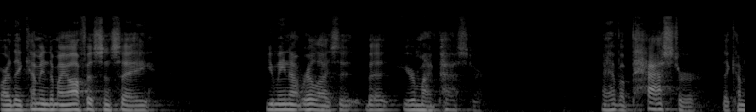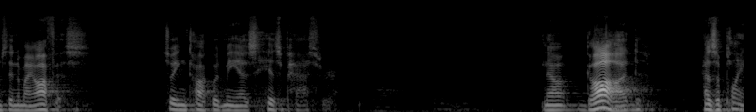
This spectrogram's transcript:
Or they come into my office and say, You may not realize it, but you're my pastor. I have a pastor that comes into my office so he can talk with me as his pastor. Now, God has a plan.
